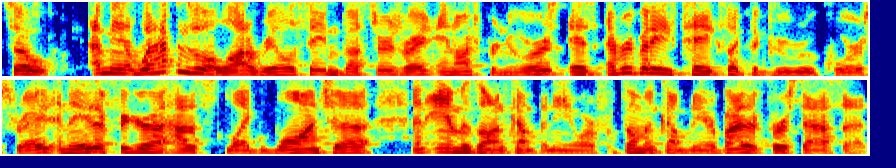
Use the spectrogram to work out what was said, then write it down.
So I mean, what happens with a lot of real estate investors, right, and entrepreneurs is everybody takes like the guru course, right, and they either figure out how to like launch a an Amazon company or a fulfillment company or buy their first asset,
